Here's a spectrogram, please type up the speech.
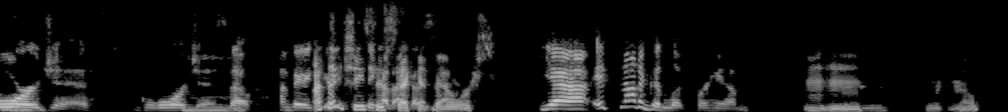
gorgeous, gorgeous. Mm. So I'm very. I think she's his how second divorce. Yeah, it's not a good look for him. Mm-mm. Mm-mm. Nope.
